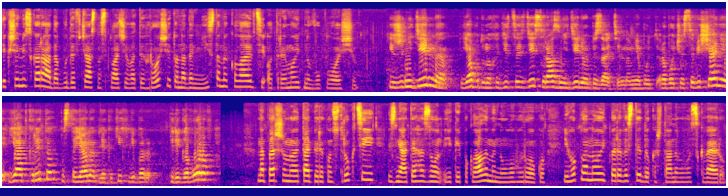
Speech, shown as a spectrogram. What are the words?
якщо міська рада буде вчасно сплачувати гроші, то на День міста миколаївці отримують нову площу. Еженедельно я буду находиться здесь раз в неделю обязательно. У меня будет рабочее совещание. Я открыта постоянно для каких-либо переговоров. На першому етапі реконструкції зняти газон, який поклали минулого року. Його планують перевести до Каштанового скверу.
